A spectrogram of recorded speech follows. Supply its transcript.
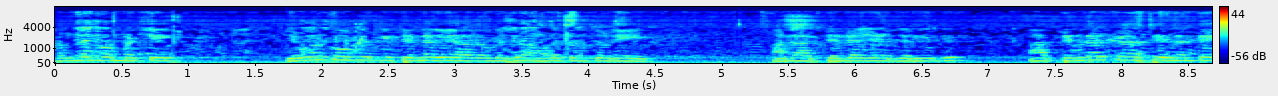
సందర్భం బట్టి ఎవరితో ఒకరికి టెండర్ ఇవ్వాలనే విషయం ఆలోచనతో అలా టెండర్ చేయడం జరిగింది. ఆ టెండర్ కాస్ట్ ఏంటంటే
